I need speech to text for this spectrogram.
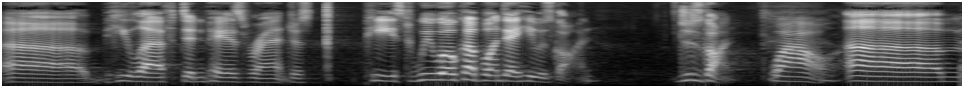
Uh, he left, didn't pay his rent, just pieced. We woke up one day, he was gone, just gone. wow. Um,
